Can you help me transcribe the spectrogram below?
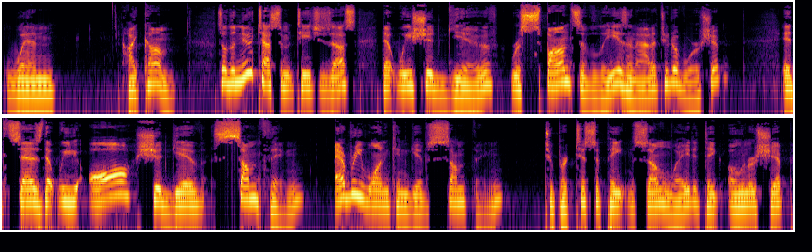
when I come. So the New Testament teaches us that we should give responsively as an attitude of worship. It says that we all should give something. Everyone can give something to participate in some way, to take ownership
